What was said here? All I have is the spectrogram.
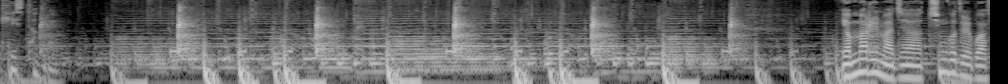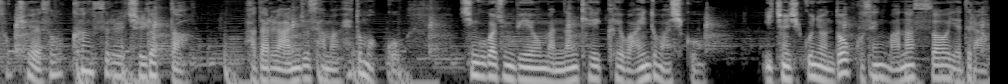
키스타그램 연말을 맞아 친구들과 속초에서 호캉스를 즐겼다. 바다를 안주 삼아 회도 먹고 친구가 준비해온 만난 케이크에 와인도 마시고 2019년도 고생 많았어 얘들아.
